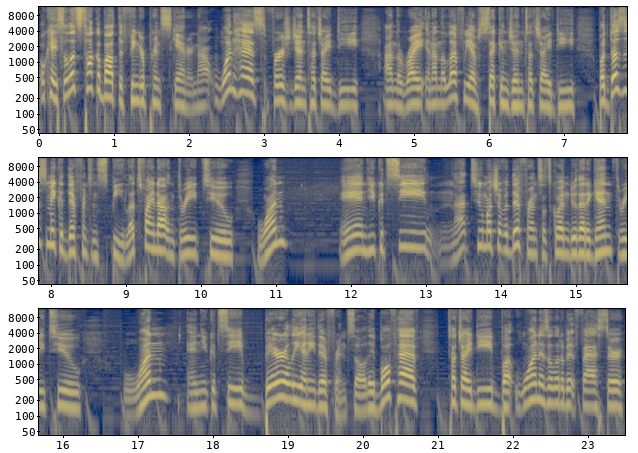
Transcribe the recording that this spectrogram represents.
Okay, so let's talk about the fingerprint scanner. Now, one has first gen Touch ID on the right, and on the left, we have second gen Touch ID. But does this make a difference in speed? Let's find out in three, two, one. And you could see not too much of a difference. Let's go ahead and do that again. Three, two, one. And you could see barely any difference. So they both have Touch ID, but one is a little bit faster,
